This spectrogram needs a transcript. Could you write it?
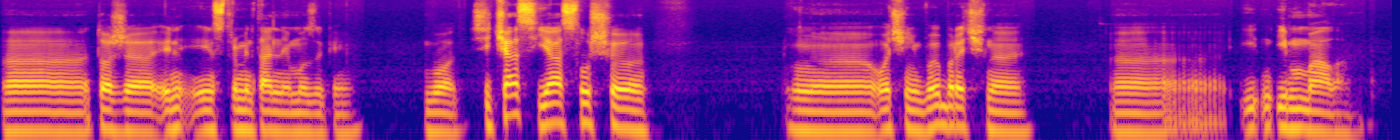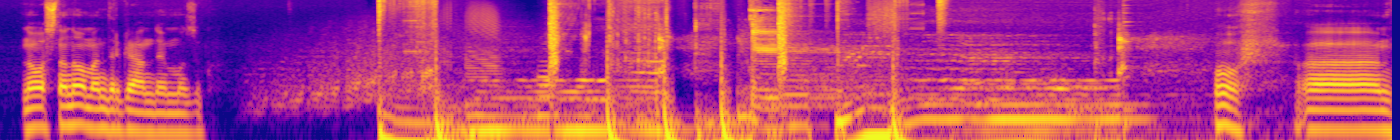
тоже инструментальной музыкой. Вот. Сейчас я слушаю э, очень выборочно э, и, и мало, но в основном андерграундную музыку. Уф, э,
